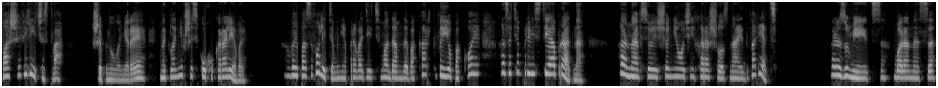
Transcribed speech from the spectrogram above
«Ваше Величество», — шепнула Мирея, наклонившись к уху королевы. «Вы позволите мне проводить мадам де Бакарт в ее покое, а затем привести обратно?» Она все еще не очень хорошо знает дворец. Разумеется, баронесса.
